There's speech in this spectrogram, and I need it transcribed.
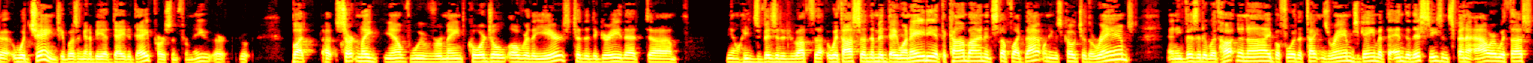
uh, would change. He wasn't going to be a day to day person for me or, but uh, certainly, you know, we've remained cordial over the years to the degree that, uh, you know, he's visited with us, with us on the midday 180 at the combine and stuff like that when he was coach of the Rams. And he visited with Hutton and I before the Titans Rams game at the end of this season, spent an hour with us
